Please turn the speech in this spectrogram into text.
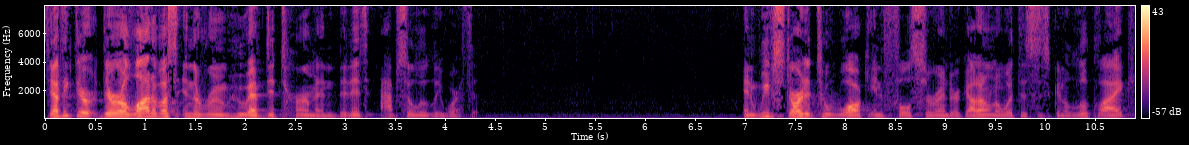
See, I think there, there are a lot of us in the room who have determined that it's absolutely worth it. and we've started to walk in full surrender. God, I don't know what this is going to look like.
